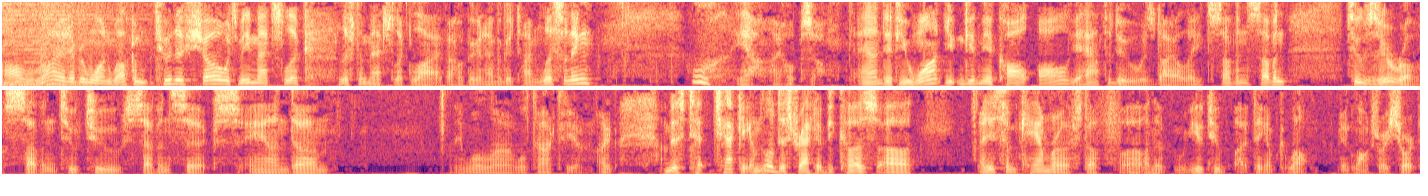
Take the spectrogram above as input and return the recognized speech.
All right, everyone, welcome to the show. It's me, Matt Slick. Listen to Matt Slick Live. I hope you're going to have a good time listening. Whew, yeah, I hope so. And if you want, you can give me a call. All you have to do is dial 877 207 2276. And, um, and we'll, uh, we'll talk to you. I, am just t- checking. I'm a little distracted because, uh, I did some camera stuff, uh, on the YouTube. I think I'm, well, long story short,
